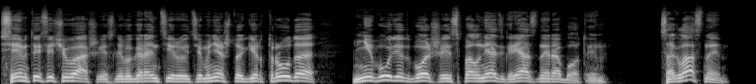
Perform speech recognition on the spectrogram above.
7 тысяч ваш, если вы гарантируете мне, что Гертруда не будет больше исполнять грязной работы. Согласны?»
